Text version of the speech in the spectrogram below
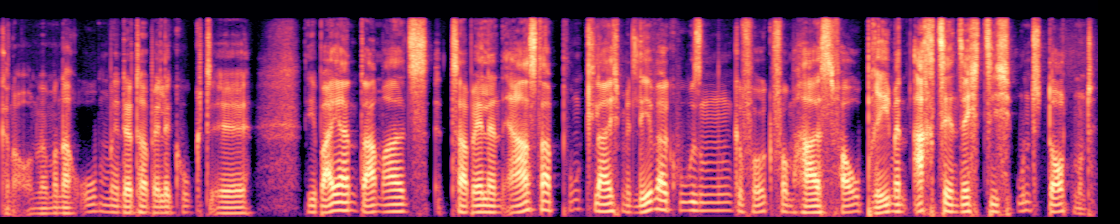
Genau, und wenn man nach oben in der Tabelle guckt, äh, die Bayern damals Tabellenerster, punktgleich mit Leverkusen, gefolgt vom HSV, Bremen 1860 und Dortmund.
